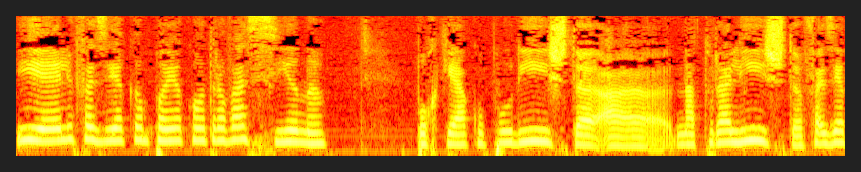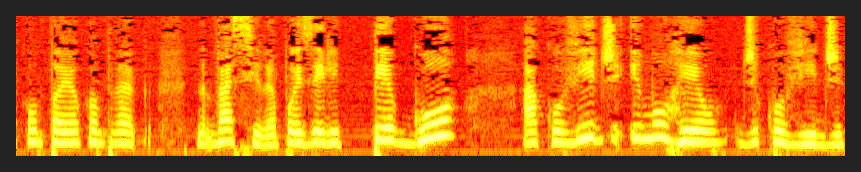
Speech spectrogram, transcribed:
e ele fazia campanha contra a vacina, porque a acupunturista, a naturalista, fazia campanha contra a vacina, pois ele pegou a Covid e morreu de Covid.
